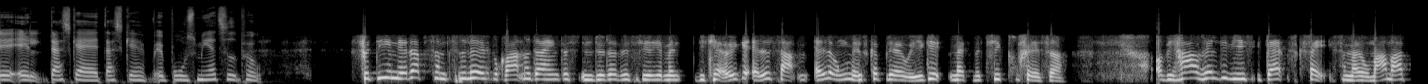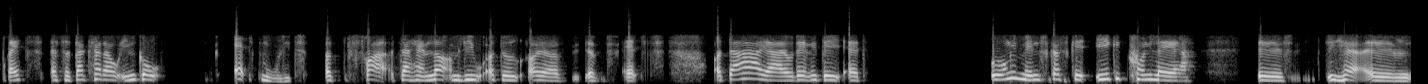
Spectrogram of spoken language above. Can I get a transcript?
øh, der skal, der skal øh, bruges mere tid på? Fordi netop som tidligere i programmet, der er en, der lytter, der siger, jamen, vi kan jo ikke alle sammen, alle unge mennesker bliver jo ikke matematikprofessorer. Og vi har jo heldigvis i dansk fag, som er jo meget, meget bredt, altså der kan der jo indgå alt muligt. Og fra, der handler om liv og død og jeg, jeg, alt. Og der har jeg jo den idé, at unge mennesker skal ikke kun lære øh, de her øh,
